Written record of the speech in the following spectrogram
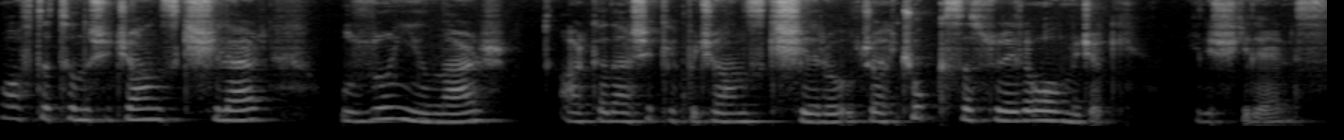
Bu hafta tanışacağınız kişiler uzun yıllar arkadaşlık yapacağınız kişiler olacak. Çok kısa süreli olmayacak ilişkileriniz.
